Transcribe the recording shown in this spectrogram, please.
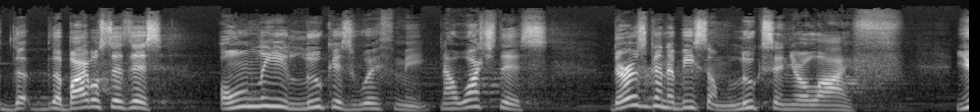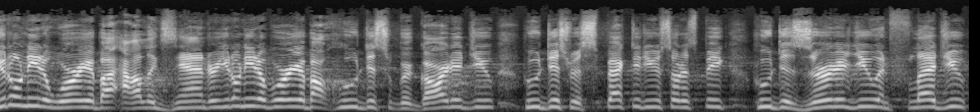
The, the Bible says this only Luke is with me. Now, watch this. There's going to be some Lukes in your life. You don't need to worry about Alexander. You don't need to worry about who disregarded you, who disrespected you, so to speak, who deserted you and fled you.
